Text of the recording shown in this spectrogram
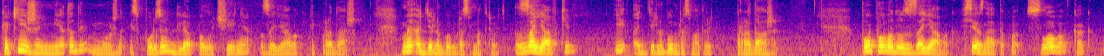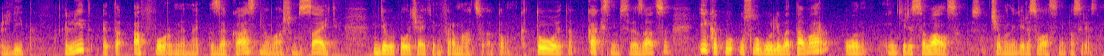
Какие же методы можно использовать для получения заявок и продаж? Мы отдельно будем рассматривать заявки, и отдельно будем рассматривать продажи. По поводу заявок. Все знают такое слово, как лид. Лид – это оформленный заказ на вашем сайте, где вы получаете информацию о том, кто это, как с ним связаться и какую услугу либо товар он интересовался, чем он интересовался непосредственно.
